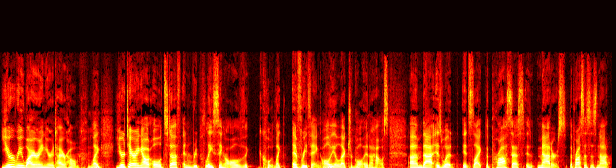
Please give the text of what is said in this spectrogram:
You're rewiring your entire home. Mm-hmm. Like you're tearing out old stuff and replacing all of the co- like everything, all the mm-hmm. electrical in a house. Um, that is what it's like. The process matters. The process is not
